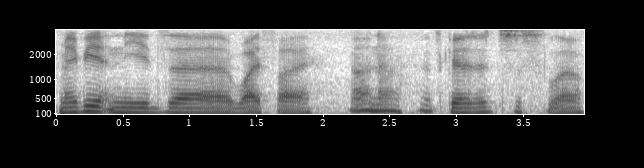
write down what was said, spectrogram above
Maybe it needs uh, Wi-Fi. Oh no, it's good. It's just slow.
